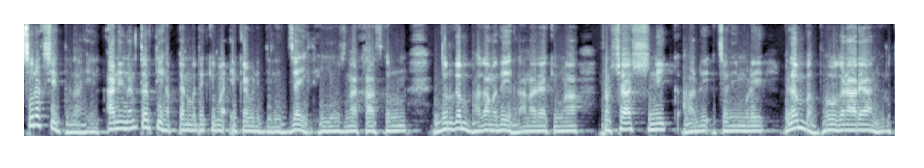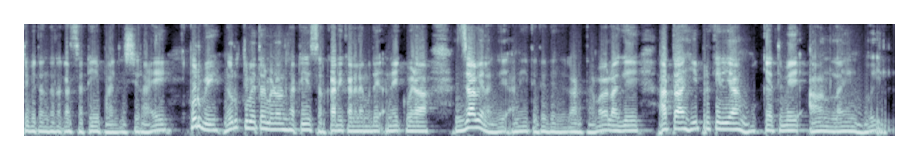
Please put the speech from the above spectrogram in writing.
सुरक्षित राहील आणि नंतर ती हप्त्यांमध्ये किंवा एका वेळी दिली जाईल. ही योजना खास करून दुर्गम भागामध्ये राहणाऱ्या किंवा प्रशासनिक अडचणीमुळे विलंब भोगणाऱ्या निवृत्तीवेतन वेतनधारकांसाठी फायदेशीर आहे. पूर्वी निवृत्तीवेतन मिळवण्यासाठी सरकारी कार्यालयामध्ये अनेक वेळा जावे लागे आणि तिथे दीर्घकाळ थांबावे लागे आता ही प्रक्रिया मुख्यत्वे ऑनलाईन होईल.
